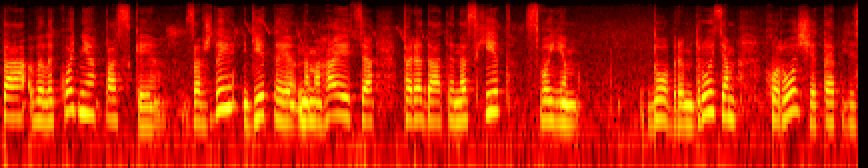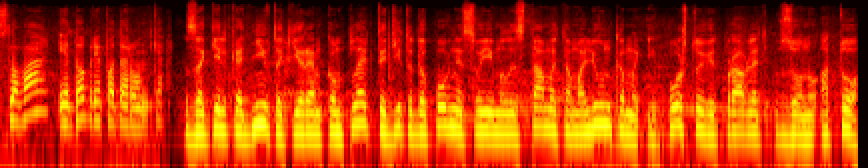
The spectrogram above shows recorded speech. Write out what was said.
Та великодні паски завжди діти намагаються передати на схід своїм добрим друзям хороші теплі слова і добрі подарунки. За кілька днів такі ремкомплекти діти доповнять своїми листами та малюнками і поштою відправлять в зону АТО.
